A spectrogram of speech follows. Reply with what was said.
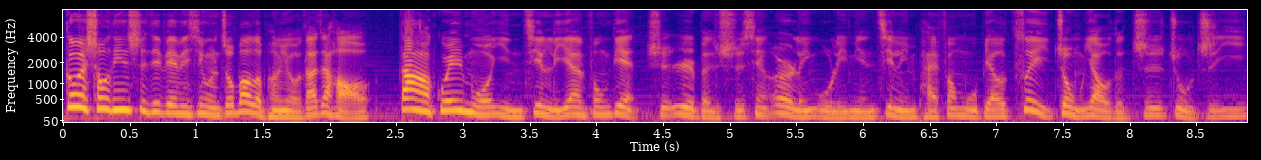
各位收听世界电力新闻周报的朋友，大家好。大规模引进离岸风电是日本实现二零五零年近零排放目标最重要的支柱之一。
